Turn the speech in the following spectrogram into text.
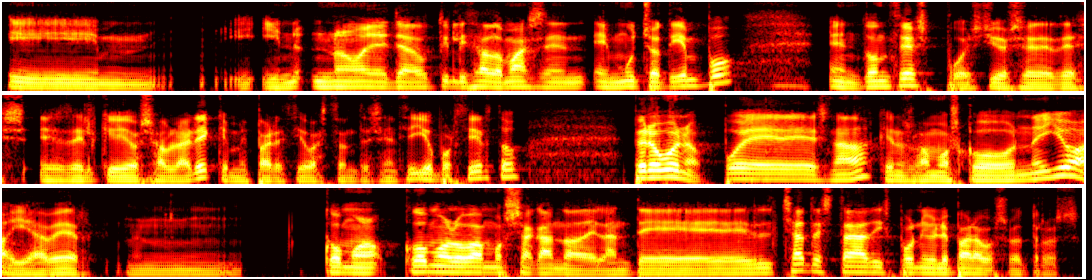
y, no he utilizado más en, mucho tiempo. Entonces, pues yo ese es del que os hablaré, que me pareció bastante sencillo, por cierto. Pero bueno, pues nada, que nos vamos con ello y a ver mm, cómo, cómo lo vamos sacando adelante. El chat está disponible para vosotros.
